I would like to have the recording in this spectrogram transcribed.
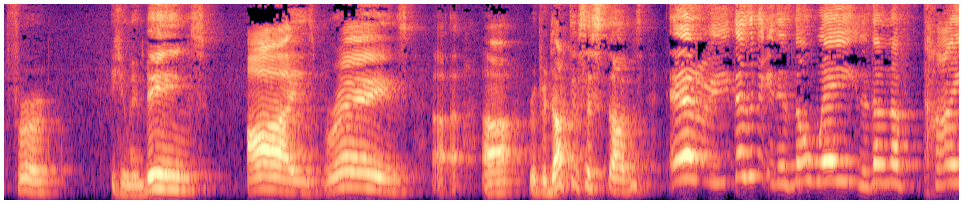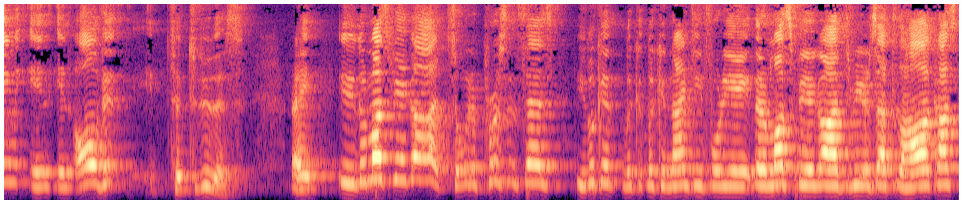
for human beings, eyes, brains, uh, uh, reproductive systems. It doesn't, there's no way, there's not enough time in, in all of it to, to do this. Right? There must be a God. So when a person says, you look at, look at, look at 1948, there must be a God three years after the Holocaust,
